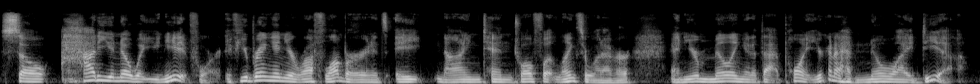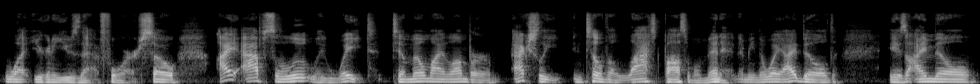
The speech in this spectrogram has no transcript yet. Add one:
So how do you know what you need it for? If you bring in your rough lumber and it's eight, nine, 10, 12 foot lengths or whatever, and you're milling it at that point, you're going to have no idea what you're going to use that for. So I absolutely wait to mill my lumber actually until the last possible minute. I mean, the way I build is I mill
